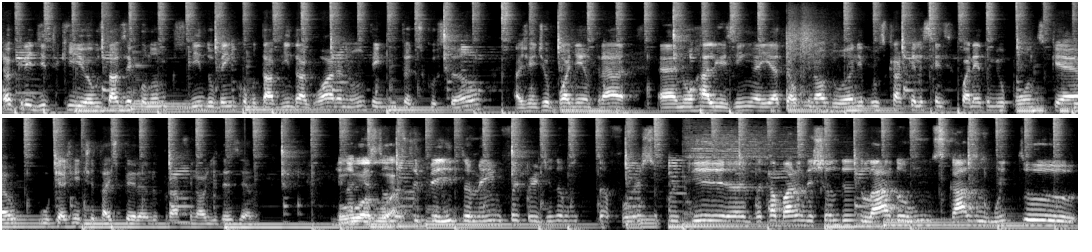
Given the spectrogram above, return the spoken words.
Eu acredito que os dados econômicos vindo bem como está vindo agora, não tem muita discussão. A gente pode entrar é, num ralizinho aí até o final do ano e buscar aqueles 140 mil pontos, que é o, o que a gente está esperando para final de dezembro. E na boa, questão boa. da CPI também foi perdida muita força, porque eles acabaram deixando de lado alguns casos muito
